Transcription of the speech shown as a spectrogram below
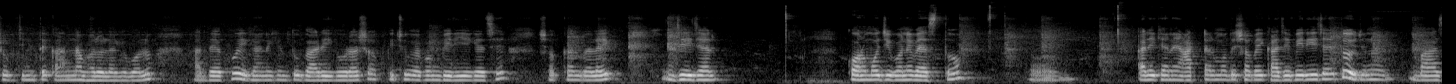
সবজি নিতে কার না ভালো লাগে বলো? আর দেখো এখানে কিন্তু গাড়ি ঘোড়া সব কিছু এখন বেরিয়ে গেছে। সকালবেলায় যে যার কর্মজীবনে ব্যস্ত আর এখানে আটটার মধ্যে সবাই কাজে বেরিয়ে যায় তো, ওই জন্য বাস,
